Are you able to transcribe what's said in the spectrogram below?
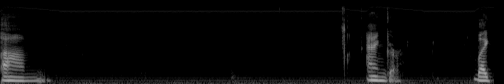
um, anger, like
